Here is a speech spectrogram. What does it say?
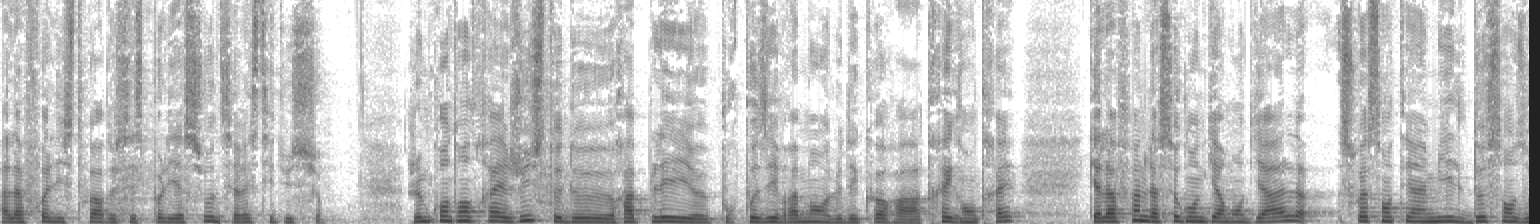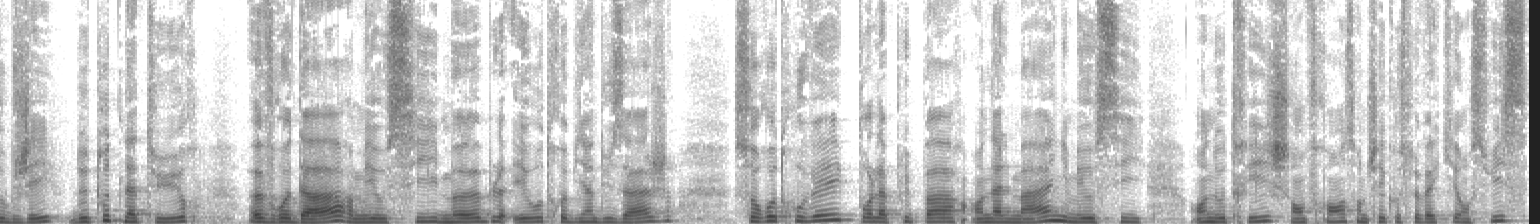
à la fois l'histoire de ces spoliations et de ces restitutions. Je me contenterai juste de rappeler, pour poser vraiment le décor à très grands traits, qu'à la fin de la Seconde Guerre mondiale, 61 200 objets de toute nature, œuvres d'art, mais aussi meubles et autres biens d'usage, sont retrouvés pour la plupart en Allemagne, mais aussi en Autriche, en France, en Tchécoslovaquie, en Suisse,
